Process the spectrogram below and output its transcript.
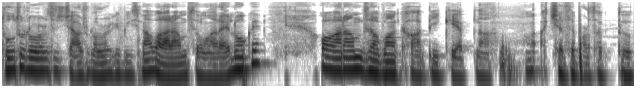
200 डॉलर से 400 डॉलर के बीच में आप आराम से वहाँ रह लोगे और आराम से आप वहाँ खा पी के अपना अच्छे से पढ़ सकते हो।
